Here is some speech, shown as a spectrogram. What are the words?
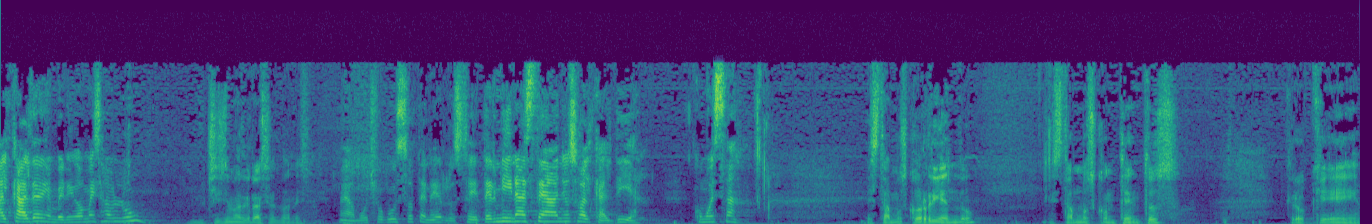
Alcalde, bienvenido a Mesa Blue. Muchísimas gracias, Vanessa. Me da mucho gusto tenerlo. Usted termina este año su alcaldía. ¿Cómo está? Estamos corriendo, estamos contentos. Creo que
